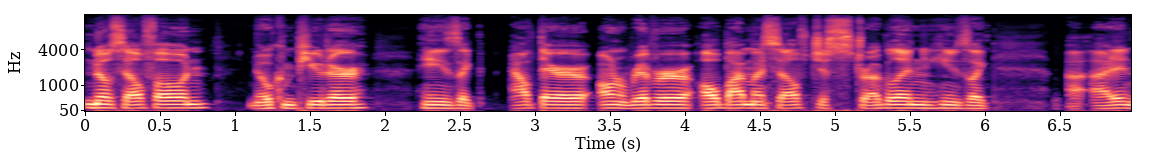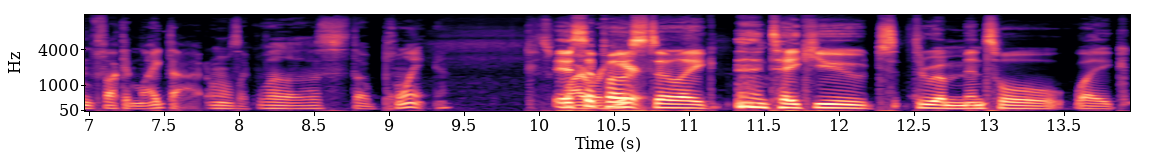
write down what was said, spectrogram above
no cell phone, no computer. He's like out there on a river all by myself, just struggling. He's like, I, I didn't fucking like that. And I was like, well, that's the point. That's It's supposed to like take you t- through a mental like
